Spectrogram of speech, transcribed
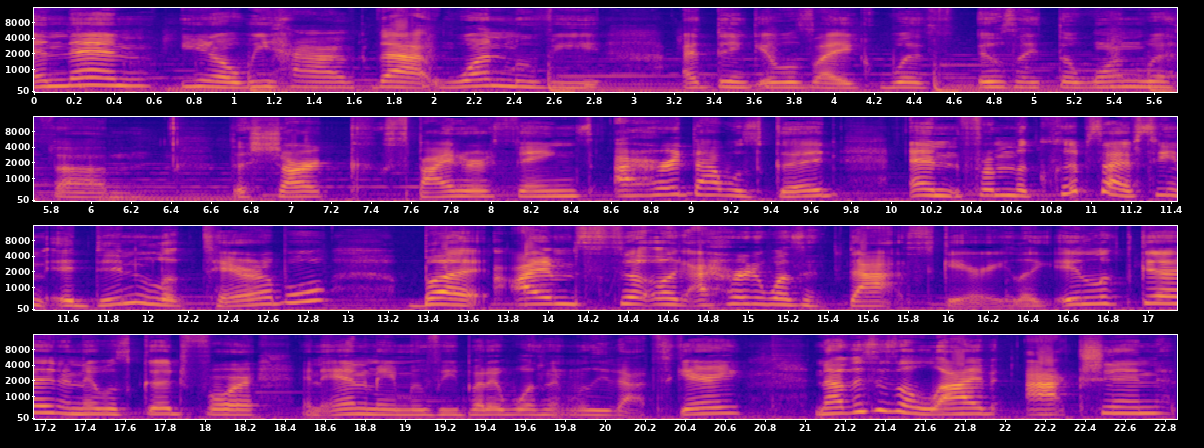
And then, you know, we have that one movie, I think it was like with it was like the one with um the shark spider things. I heard that was good. And from the clips I've seen, it didn't look terrible, but I'm still like, I heard it wasn't that scary. Like, it looked good and it was good for an anime movie, but it wasn't really that scary. Now, this is a live action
